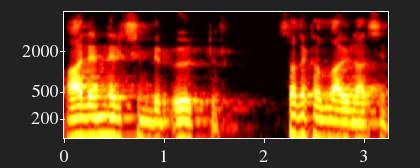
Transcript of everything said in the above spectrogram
alemler için bir öğüttür. Sadakallahü lazim.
